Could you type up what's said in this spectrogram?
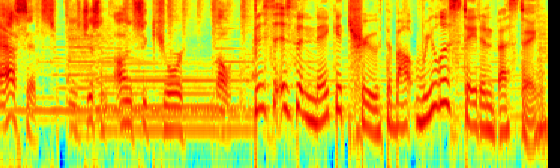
assets. It's just an unsecured loan. This is the naked truth about real estate investing.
